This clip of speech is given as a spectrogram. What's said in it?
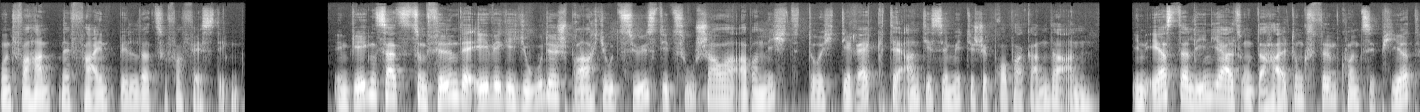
und vorhandene Feindbilder zu verfestigen. Im Gegensatz zum Film Der ewige Jude sprach Jud Süß die Zuschauer aber nicht durch direkte antisemitische Propaganda an. In erster Linie als Unterhaltungsfilm konzipiert,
